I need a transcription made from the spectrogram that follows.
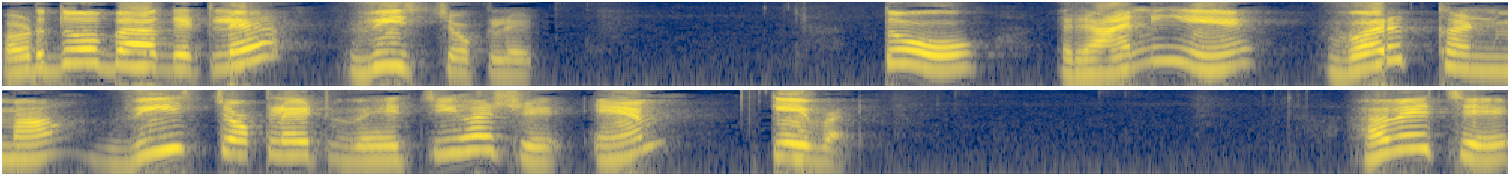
અડધો ભાગ એટલે વીસ ચોકલેટ. તો રાનીએ વર્ગખંડમાં વીસ ચોકલેટ વહેંચી હશે એમ કહેવાય. હવે છે,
